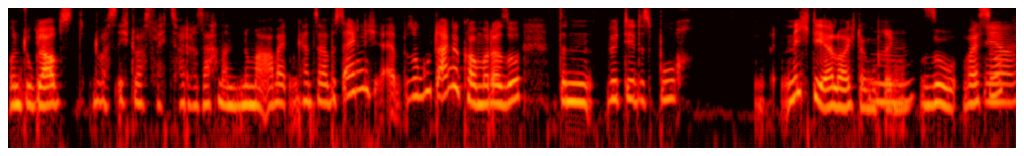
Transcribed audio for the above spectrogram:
Und du glaubst, du hast ich, du hast vielleicht zwei, drei Sachen, an denen du mal arbeiten kannst, aber bist eigentlich äh, so gut angekommen oder so, dann wird dir das Buch nicht die Erleuchtung Mhm. bringen. So, weißt du? ja.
